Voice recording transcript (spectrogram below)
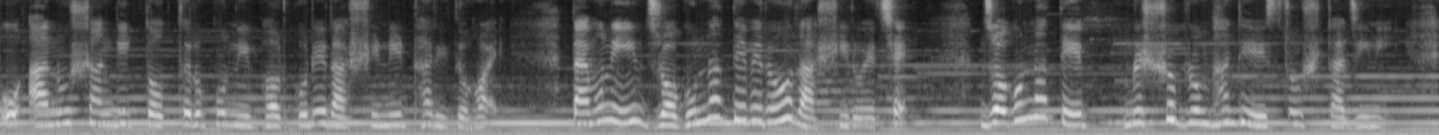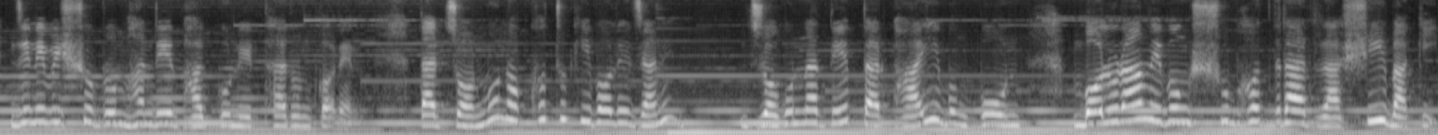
ও আনুষাঙ্গিক তথ্যের উপর নির্ভর করে রাশি নির্ধারিত হয়। তেমনি জগন্নাথ দেবেরও রাশি রয়েছে। জগন্নাথ দেব বিশ্ব ব্রহ্মাণ্ডের স্রষ্টা যিনি যিনি বিশ্ব ব্রহ্মাণ্ডের ভাগ্য নির্ধারণ করেন। তার জন্ম নক্ষত্র কি বলে জানেন? জগন্নাথ দেব তার ভাই এবং বোন বলরাম এবং সুভদ্রার রাশি বাকি।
